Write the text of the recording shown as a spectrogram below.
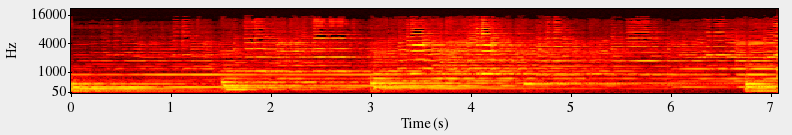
thank you.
